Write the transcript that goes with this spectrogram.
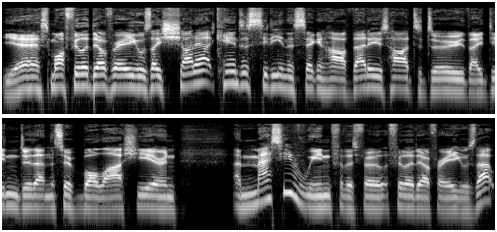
Yes, my Philadelphia Eagles, they shut out Kansas City in the second half. That is hard to do. They didn't do that in the Super Bowl last year. And a massive win for the Philadelphia Eagles. That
